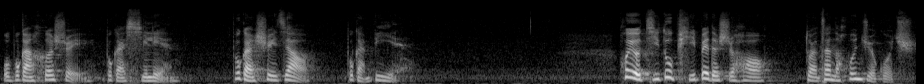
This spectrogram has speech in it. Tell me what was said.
我不敢喝水，不敢洗脸，不敢睡觉，不敢闭眼，会有极度疲惫的时候，短暂的昏厥过去。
